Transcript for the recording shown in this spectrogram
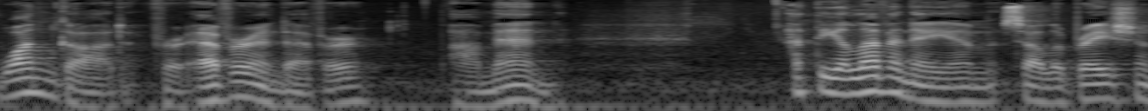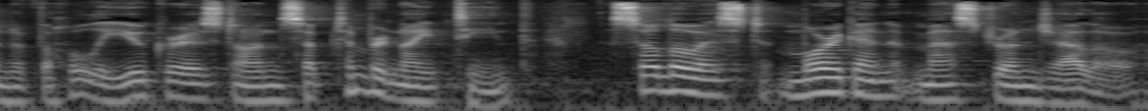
one God, for ever and ever. Amen. At the 11 a.m. celebration of the Holy Eucharist on September 19th, soloist Morgan Mastrangelo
